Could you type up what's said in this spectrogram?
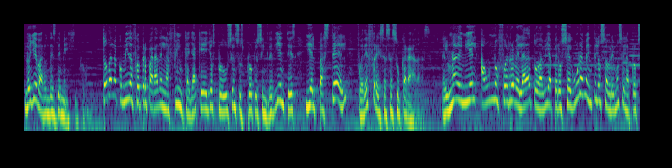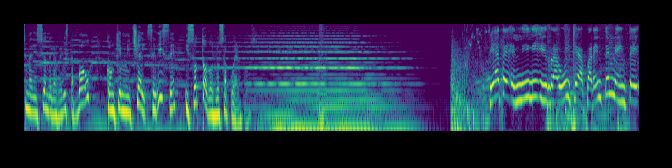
lo llevaron desde México. Toda la comida fue preparada en la finca ya que ellos producen sus propios ingredientes y el pastel fue de fresas azucaradas. La luna de miel aún no fue revelada todavía, pero seguramente lo sabremos en la próxima edición de la revista Vogue, con quien Michelle se dice hizo todos los acuerdos. Fíjate, Lili y Raúl, que aparentemente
